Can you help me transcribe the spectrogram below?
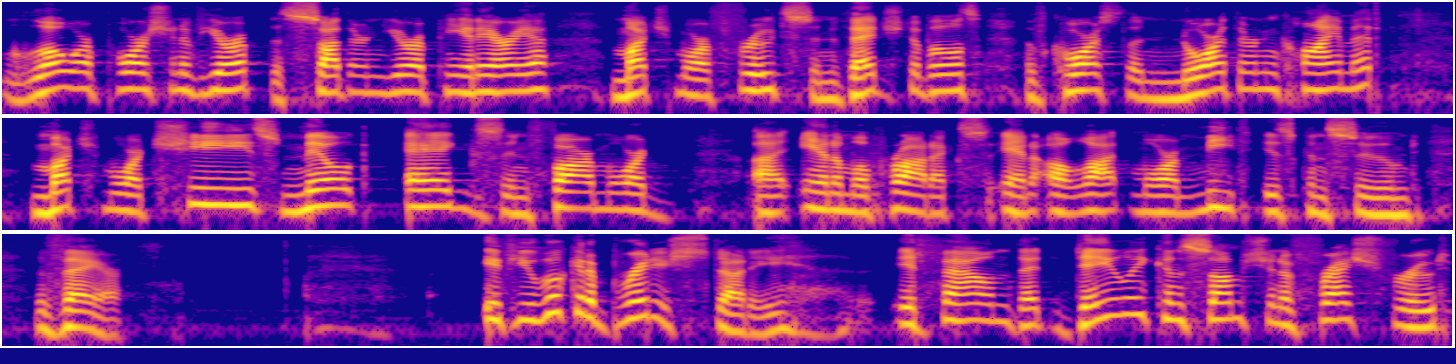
lower portion of Europe, the southern European area, much more fruits and vegetables. Of course, the northern climate, much more cheese, milk, eggs, and far more uh, animal products, and a lot more meat is consumed there. If you look at a British study, it found that daily consumption of fresh fruit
